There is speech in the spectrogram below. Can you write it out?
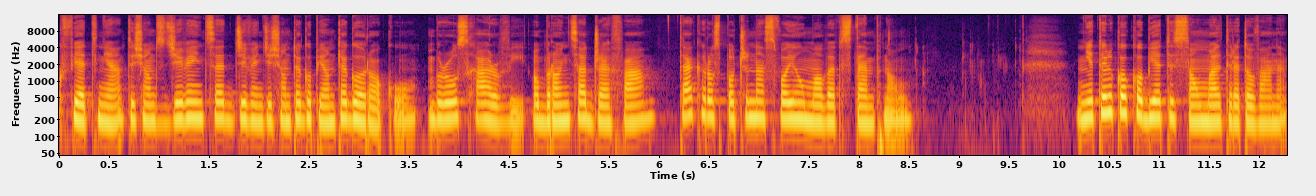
kwietnia 1995 roku Bruce Harvey, obrońca Jeffa, tak rozpoczyna swoją mowę wstępną. Nie tylko kobiety są maltretowane.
